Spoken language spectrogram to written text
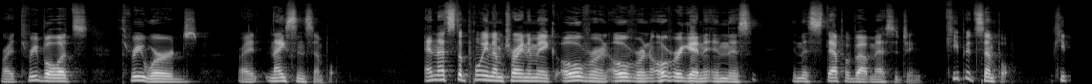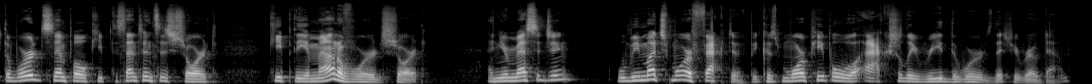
Right? Three bullets, three words, right? Nice and simple. And that's the point I'm trying to make over and over and over again in this in this step about messaging. Keep it simple. Keep the words simple, keep the sentences short, keep the amount of words short, and your messaging will be much more effective because more people will actually read the words that you wrote down.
